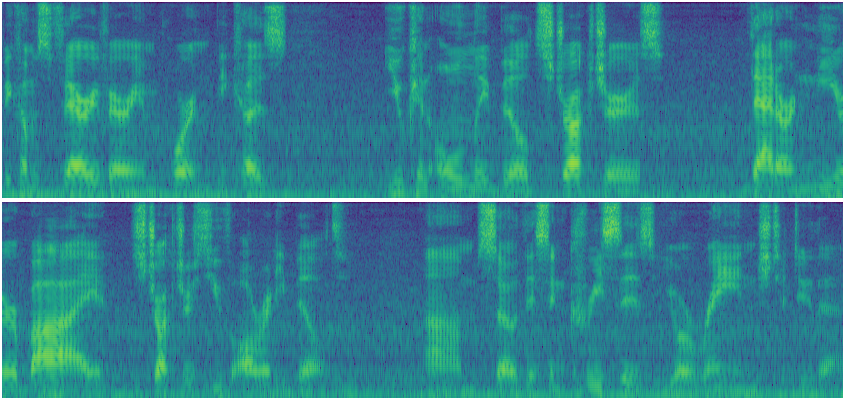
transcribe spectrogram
becomes very, very important because you can only build structures that are nearby structures you've already built. Um, so this increases your range to do that.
